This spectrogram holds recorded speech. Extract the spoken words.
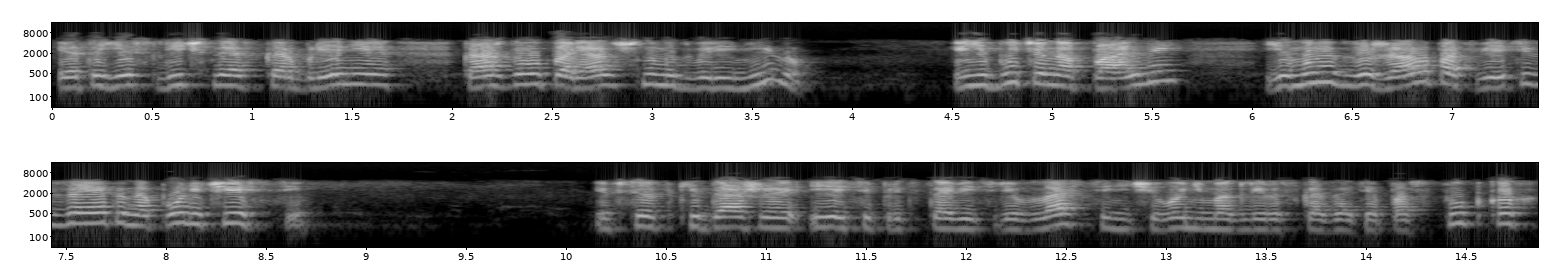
Это есть личное оскорбление каждому порядочному дворянину, и не будь он опальный, ему надлежало ответить за это на поле чести. И все-таки даже и эти представители власти ничего не могли рассказать о поступках,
